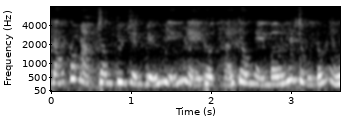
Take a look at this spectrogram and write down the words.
đã có mặt trong chương trình biểu diễn nghệ thuật Hải Châu ngày mới trong buổi tối ngày hôm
